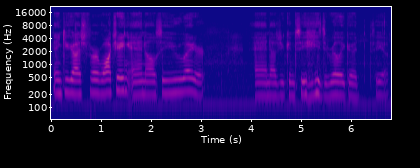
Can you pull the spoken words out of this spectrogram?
Thank you guys for watching, and I'll see you later. And as you can see, he's really good. See ya.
